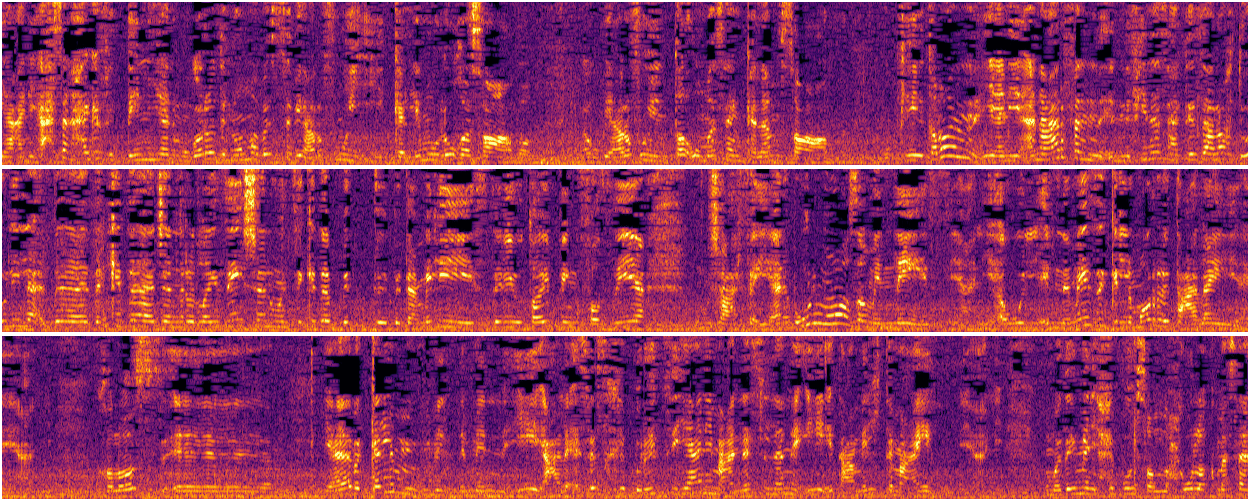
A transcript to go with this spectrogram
يعني أحسن حاجة في الدنيا لمجرد إن هم بس بيعرفوا يتكلموا لغة صعبة أو بيعرفوا ينطقوا مثلا كلام صعب. okay طبعا يعني أنا عارفة ان إن في ناس هتزعل وهتقول لي لأ ده ده كده generalization وإنت كده بت بتعملي stereotyping فظيع ومش عارفة إيه. أنا بقول معظم الناس يعني أو النماذج اللي مرت عليا يعني. خلاص آه يعني أنا بتكلم من من إيه على أساس خبرتي يعني مع الناس اللي أنا إيه اتعاملت معاهم يعني. هما دايما يحبوا يصلحوا لك مثلا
